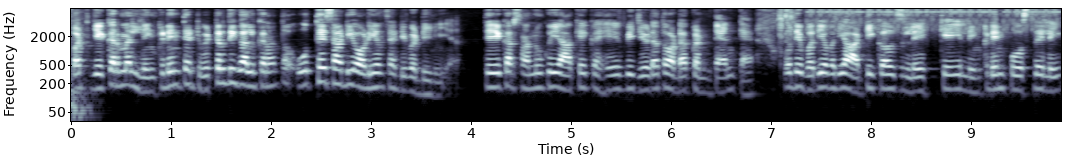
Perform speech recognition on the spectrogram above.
ਬਟ ਜੇਕਰ ਮੈਂ LinkedIn ਤੇ Twitter ਦੀ ਗੱਲ ਕਰਾਂ, ਤਾਂ ਉੱਥੇ ਸਾਡੀ ਆਡੀਅנס ਐਡੀ ਵੱਡੀ ਨਹੀਂ ਹੈ। ਤੇ ਜੇਕਰ ਸਾਨੂੰ ਕੋਈ ਆ ਕੇ ਕਹੇ ਵੀ ਜਿਹੜਾ ਤੁਹਾਡਾ ਕੰਟੈਂਟ ਹੈ, ਉਹਦੇ ਵਧੀਆ ਵਧੀਆ ਆਰਟੀਕਲਸ ਲਿਖ ਕੇ LinkedIn ਪੋਸਟ ਦੇ ਲਈ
